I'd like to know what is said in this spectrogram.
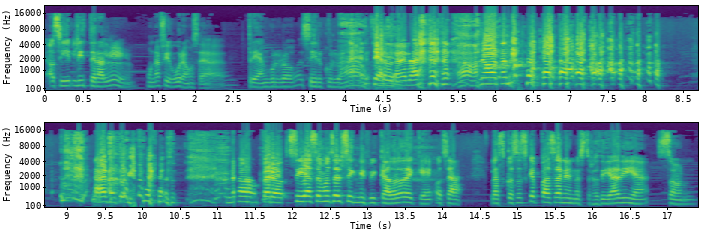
así literal, una figura, o sea, triángulo, círculo. Ah. Ah. no, no, no. No, no te. No, pero sí hacemos el significado de que, o sea, las cosas que pasan en nuestro día a día son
